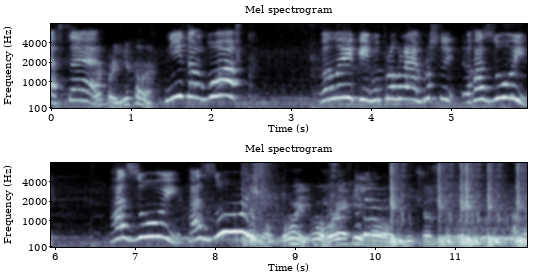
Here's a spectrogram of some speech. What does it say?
Ви все. приїхали? Ні, там вовк! Великий, ми програємо, просто газуй! Газуй! Газуй! О, Ой, ого, який вовк, нічого собі. А ну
